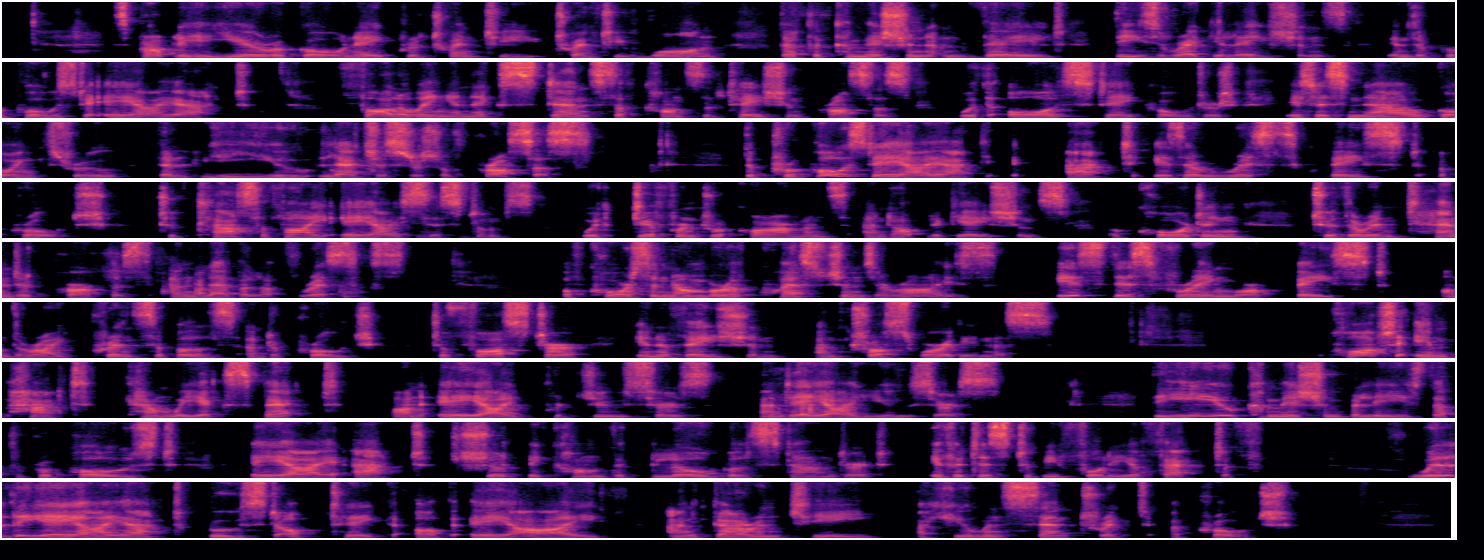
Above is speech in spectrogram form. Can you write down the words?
It's probably a year ago in April 2021 that the Commission unveiled these regulations in the proposed AI Act. Following an extensive consultation process with all stakeholders, it is now going through the EU legislative process. The proposed AI Act Act is a risk based approach to classify AI mm-hmm. systems with different requirements and obligations according to their intended purpose and level of risks. Of course, a number of questions arise. Is this framework based on the right principles and approach to foster innovation and trustworthiness? What impact can we expect on AI producers and AI users? The EU Commission believes that the proposed AI Act should become the global standard if it is to be fully effective. Will the AI Act boost uptake of AI and guarantee a human centric approach?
